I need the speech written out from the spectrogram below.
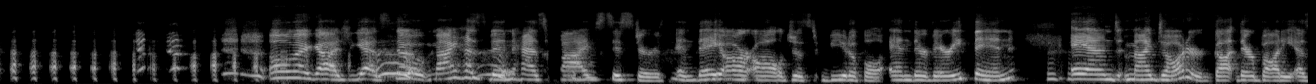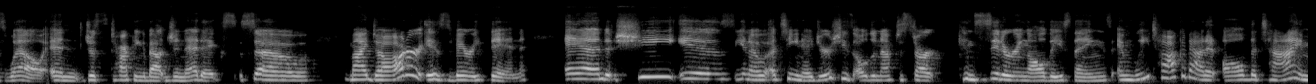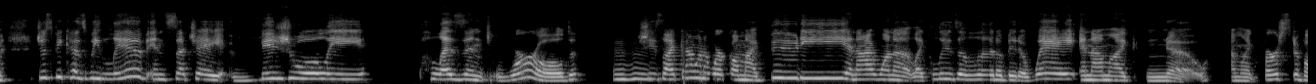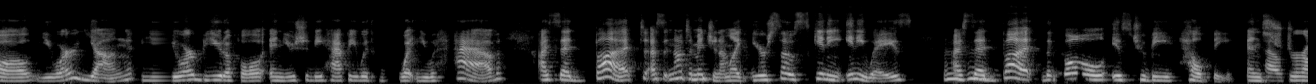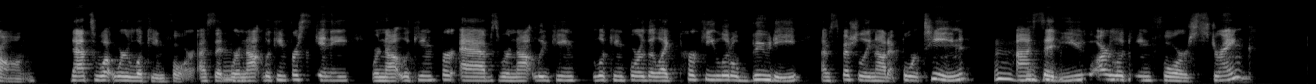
oh my gosh. Yes. So my husband has five sisters and they are all just beautiful and they're very thin. Mm-hmm. And my daughter got their body as well. And just talking about genetics. So my daughter is very thin and she is, you know, a teenager. She's old enough to start considering all these things. And we talk about it all the time just because we live in such a visually pleasant world mm-hmm. she's like i want to work on my booty and i want to like lose a little bit of weight and i'm like no I'm like, first of all, you are young, you are beautiful, and you should be happy with what you have. I said, but I said, not to mention, I'm like, you're so skinny, anyways. Mm-hmm. I said, but the goal is to be healthy and healthy. strong. That's what we're looking for. I said, mm-hmm. we're not looking for skinny. We're not looking for abs. We're not looking looking for the like perky little booty. I'm especially not at 14. Mm-hmm. I said, you are looking for strength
